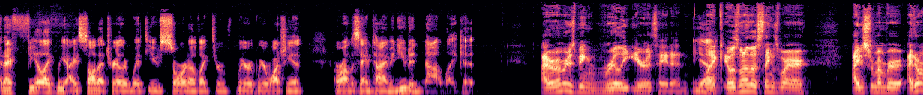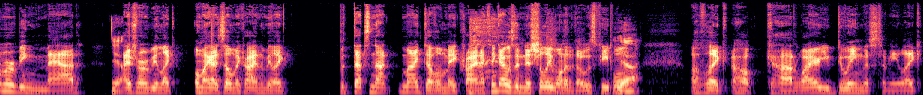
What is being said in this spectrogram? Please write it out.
and I feel like we I saw that trailer with you sort of like through we were we were watching it around the same time and you did not like it. I remember just being really irritated. Yeah. Like it was one of those things where I just remember I don't remember being mad. Yeah. I just remember being like, "Oh my god, it's Devil May Cry," and then being like, "But that's not my Devil May Cry." And I think I was initially one of those people. yeah. Of like, "Oh god, why are you doing this to me?" Like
